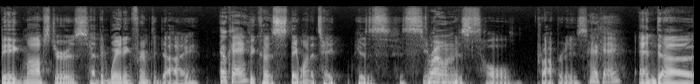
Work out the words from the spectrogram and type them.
big mobsters have been waiting for him to die okay. because they want to take his his you know his whole properties. Okay. And uh,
